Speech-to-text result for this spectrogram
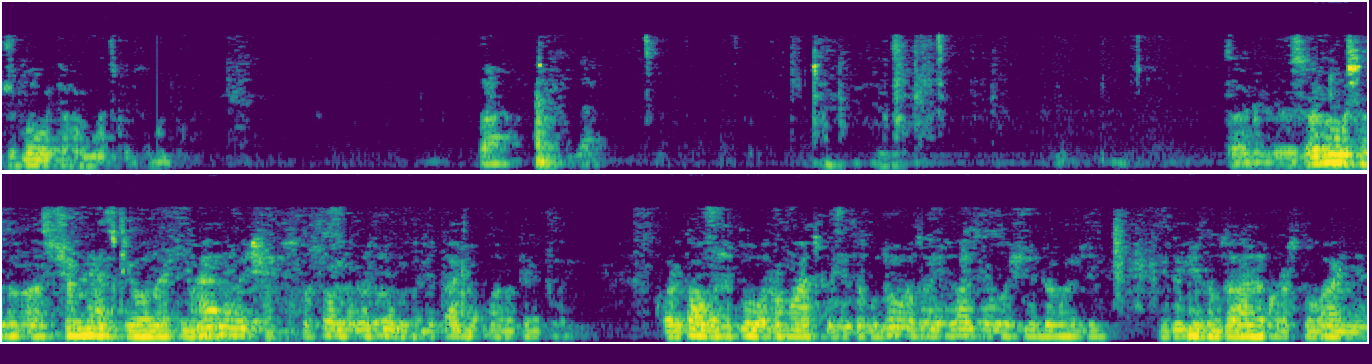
житлової та громадської забудови. Так, звернувся до нас Чернецький Олег Євгенович стосовно розроблення детального плану території. Кварталу житлово-громадської забудови за реалізацію вуличної дорожі, відомізном загального користування,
